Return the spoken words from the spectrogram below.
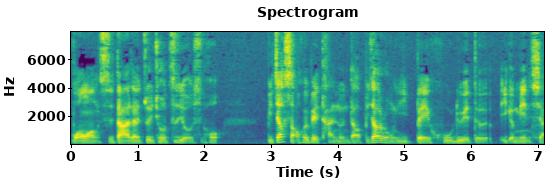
往往是大家在追求自由的时候，比较少会被谈论到，比较容易被忽略的一个面向。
